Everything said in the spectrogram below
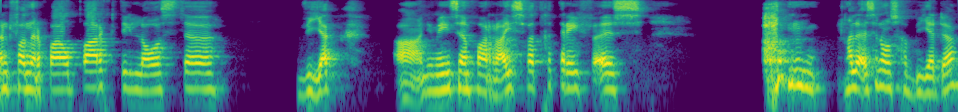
in Van der Pyl Park die laaste week. Uh die mense in Parys wat getref is. hulle is in ons gebede.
